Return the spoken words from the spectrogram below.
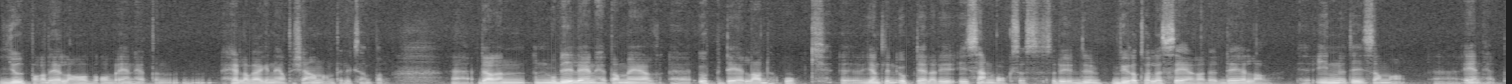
djupare delar av, av enheten hela vägen ner till kärnan till exempel. Eh, där en, en mobil enhet är mer eh, uppdelad och eh, egentligen uppdelad i, i sandboxes. Så det, det är virtualiserade delar eh, inuti samma eh, enhet.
